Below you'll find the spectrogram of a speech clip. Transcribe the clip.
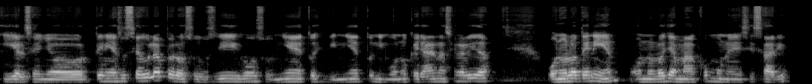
y el señor tenía su cédula, pero sus hijos, sus nietos bisnietos, ninguno quería la nacionalidad, o no lo tenían, o no lo llamaban como necesario,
